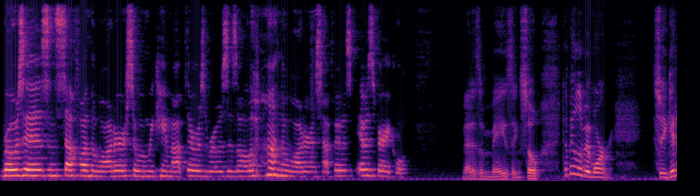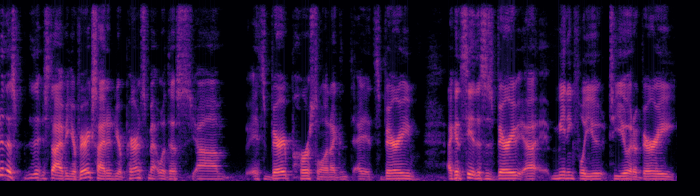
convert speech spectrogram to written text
roses and stuff on the water. So when we came up, there was roses all on the water and stuff. It was it was very cool. That is amazing. So tell me a little bit more. so you get in this, this diving. You're very excited. Your parents met with this. Um, it's very personal, and I can. It's very. I can see this is very uh, meaningful you to you in a very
